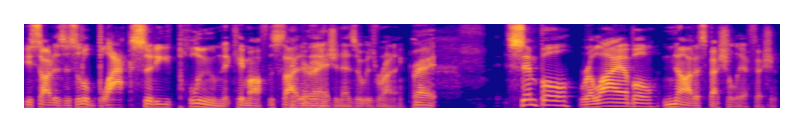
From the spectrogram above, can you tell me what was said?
You saw it as this little black sooty plume that came off the side of the engine as it was running Right. simple, reliable, not especially efficient.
